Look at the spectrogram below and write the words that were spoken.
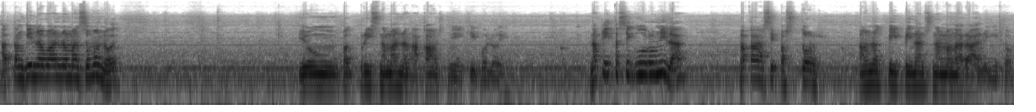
At ang ginawa naman sumunod, yung pag-freeze naman ng account ni Kibuloy. Nakita siguro nila, baka si Pastor ang nagpipinance ng mga rallying ito.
